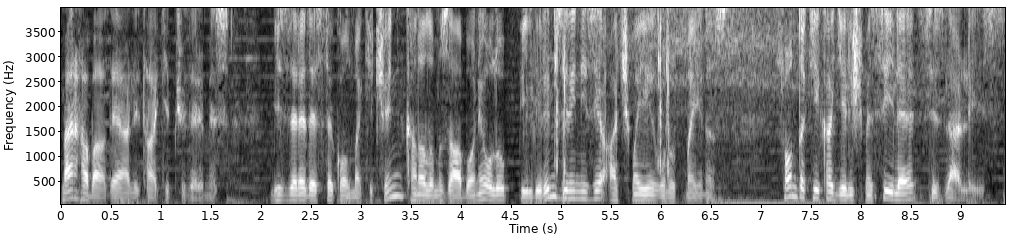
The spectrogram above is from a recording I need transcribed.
Merhaba değerli takipçilerimiz. Bizlere destek olmak için kanalımıza abone olup bildirim zilinizi açmayı unutmayınız. Son dakika gelişmesiyle sizlerleyiz.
